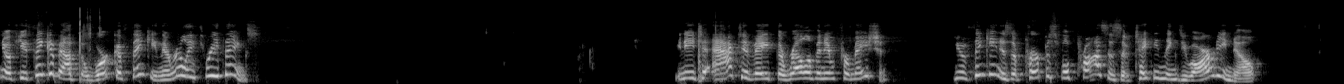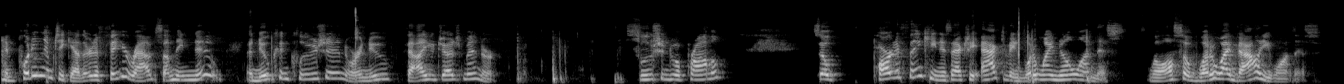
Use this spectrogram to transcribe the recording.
know if you think about the work of thinking there are really three things you need to activate the relevant information you know thinking is a purposeful process of taking things you already know and putting them together to figure out something new a new conclusion or a new value judgment or solution to a problem. So part of thinking is actually activating what do I know on this? Well, also, what do I value on this?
